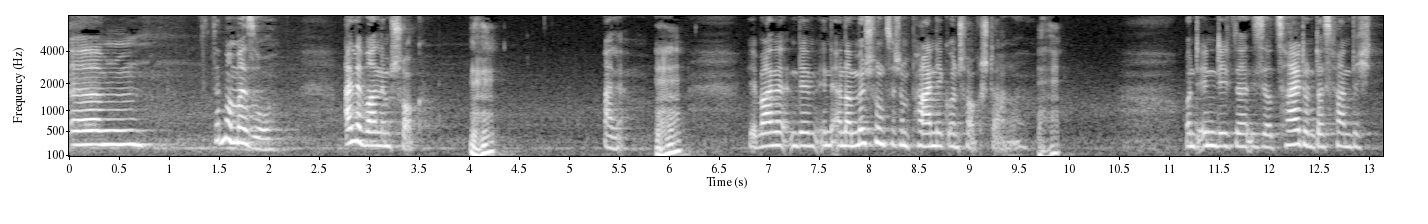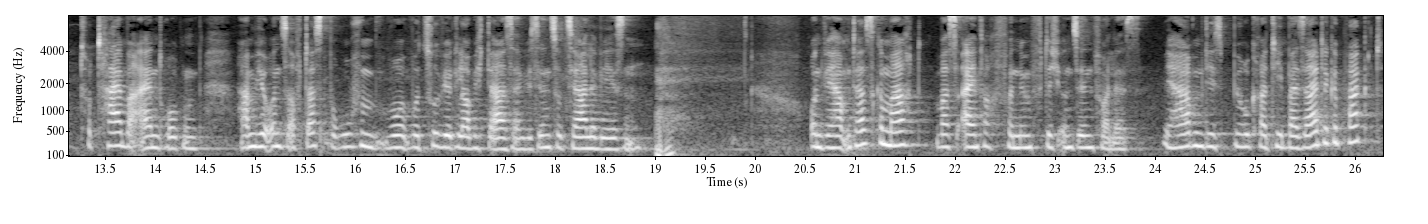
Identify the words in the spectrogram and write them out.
ähm, sagen wir mal so, alle waren im Schock. Mhm. Alle. Mhm. Wir waren in, dem, in, einer Mischung zwischen Panik und Schockstarre. Mhm. Und in dieser, dieser, Zeit, und das fand ich total beeindruckend, haben wir uns auf das berufen, wo, wozu wir, glaube ich, da sind. Wir sind soziale Wesen. Mhm. Und wir haben das gemacht, was einfach vernünftig und sinnvoll ist. Wir haben die Bürokratie beiseite gepackt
